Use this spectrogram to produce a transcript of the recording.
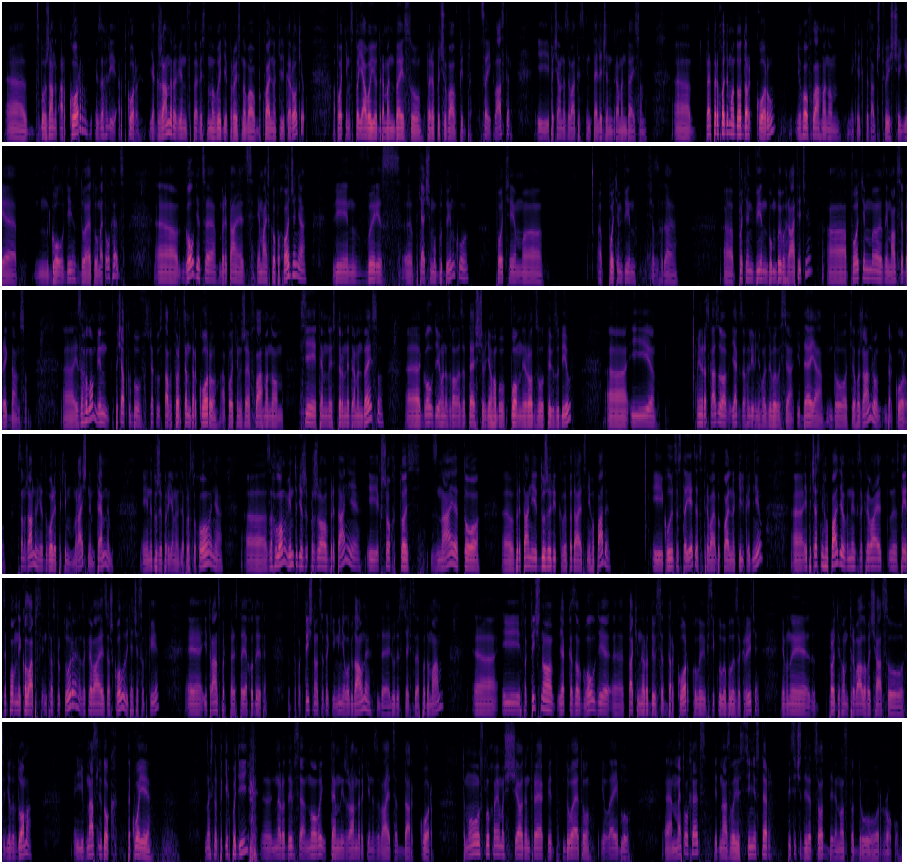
Е, це був жанр арткор. І взагалі арткор як жанр він в первісному виді проіснував буквально кілька років, а потім з появою драменбейсу перекочував під цей кластер і почав називатись Intelligent Drum Bass. Тепер переходимо до дарккору. Його флагманом, як я казав, чуть вище, є Голді з дуету Metalheads. Голді це британець ямайського походження. Він виріс е, в дитячому будинку, потім е, потім він, зараз згадаю, е, потім він бомбив графіті, а потім займався брейкдансом. І загалом він спочатку був спочатку став творцем Даркору, а потім вже флагманом всієї темної сторони драменбейсу. Голді його назвали за те, що в нього був повний рот золотих зубів. І він розказував, як взагалі в нього з'явилася ідея до цього жанру даркору. Сам жанр є доволі таким мрачним, темним і не дуже приємним для прослуховування. Загалом він тоді проживав в Британії, і якщо хтось знає, то е, в Британії дуже рідко випадають снігопади. І коли це стається, це триває буквально кілька днів. Е, і під час снігопадів в них е, стається повний колапс інфраструктури, закриваються школи, дитячі садки, е, і транспорт перестає ходити. Тобто, фактично, це такі міні-локдауни, де люди сидять себе по домам. І фактично, як казав Голді, так і народився Даркор, коли всі клуби були закриті, і вони протягом тривалого часу сиділи вдома. І внаслідок такої. Внаслідок таких подій народився новий темний жанр, який називається Дарккор. Тому слухаємо ще один трек від дуету і лейблу е, Metalheads під назвою Sinister 1992 року.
